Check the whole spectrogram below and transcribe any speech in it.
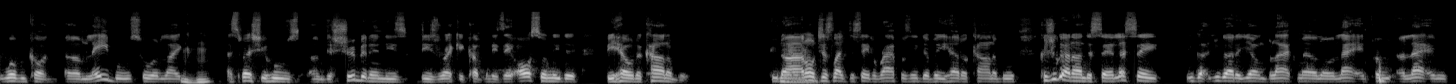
what we call um, labels, who are like, mm-hmm. especially who's um, distributing these these record companies, they also need to be held accountable. You know, yeah. I don't just like to say the rappers need to be held accountable because you got to understand. Let's say you got you got a young black male or Latin a Latin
